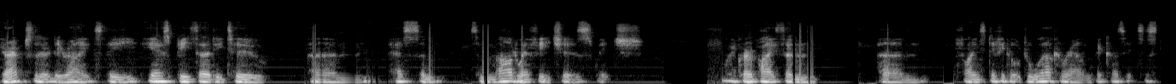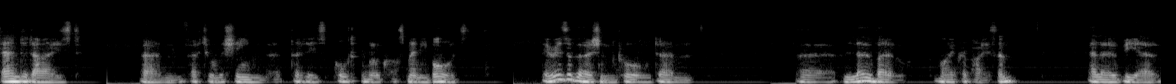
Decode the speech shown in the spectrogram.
You're absolutely right. The ESP32 um, has some some hardware features which MicroPython um, finds difficult to work around because it's a standardized um, virtual machine that, that is portable across many boards. There is a version called um, uh, Lobo MicroPython, L-O-B-O,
